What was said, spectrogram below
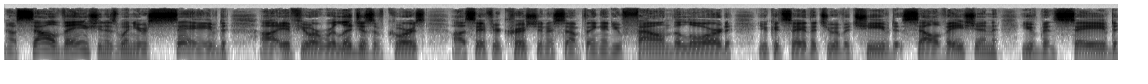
Now, salvation is when you're saved. Uh, if you're religious, of course, uh, say if you're Christian or something and you found the Lord, you could say that you have achieved salvation. You've been saved.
